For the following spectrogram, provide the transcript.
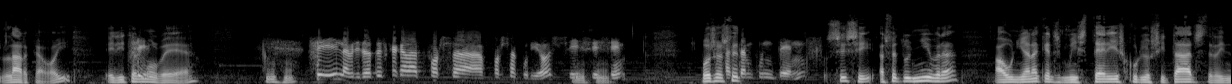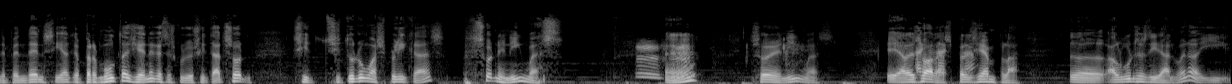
l'Arca, oi? Editen Sí. molt bé, eh? Uh -huh. Sí, la veritat és que ha quedat força, força curiós, sí, sí, Mhm. sí. Pues has fet, Estem contents. sí, sí, has fet un llibre on hi ha aquests misteris, curiositats de la independència, que per molta gent aquestes curiositats són, si, si tu no ho expliques, són enigmes. Mhm. Eh? Són enigmes. Eh, aleshores, Exacte. per exemple, eh, alguns es diran, bueno, i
